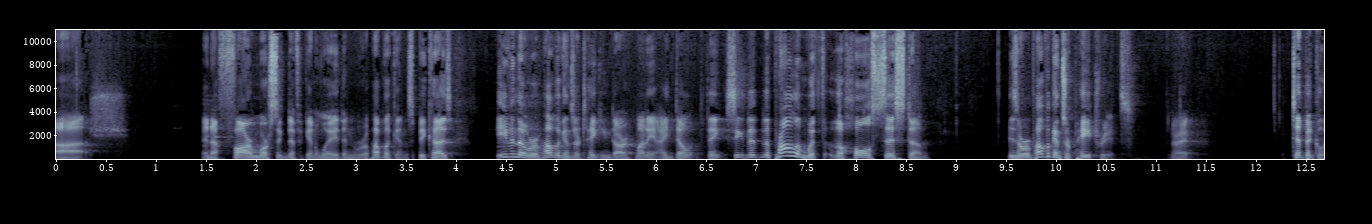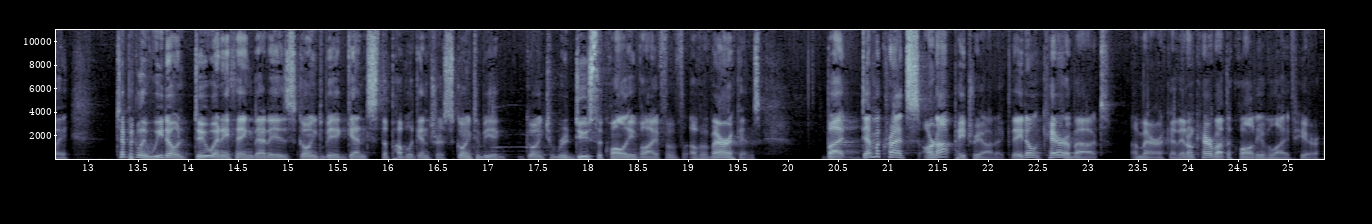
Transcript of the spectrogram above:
uh, in a far more significant way than Republicans. Because even though Republicans are taking dark money, I don't think. See, the, the problem with the whole system is that Republicans are patriots, right? Typically, typically we don't do anything that is going to be against the public interest, going to be going to reduce the quality of life of, of Americans. But Democrats are not patriotic. They don't care about America. They don't care about the quality of life here.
